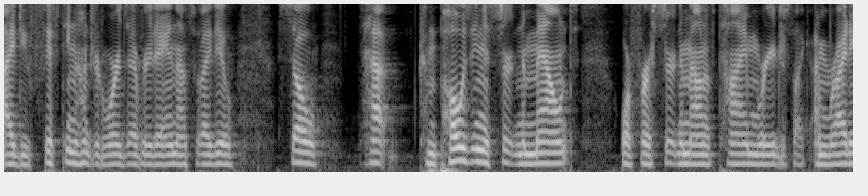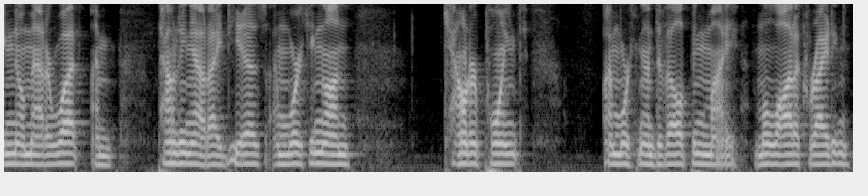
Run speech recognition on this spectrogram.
I do 1500 words every day, and that's what I do. So, ha- composing a certain amount or for a certain amount of time where you're just like, I'm writing no matter what, I'm pounding out ideas, I'm working on counterpoint, I'm working on developing my melodic writing.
